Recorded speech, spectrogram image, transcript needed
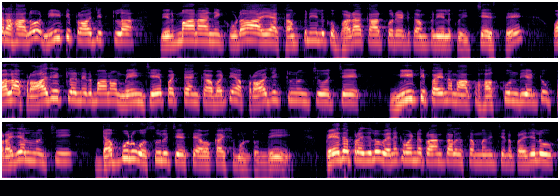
తరహాలో నీటి ప్రాజెక్టుల నిర్మాణాన్ని కూడా ఆయా కంపెనీలకు బడా కార్పొరేట్ కంపెనీలకు ఇచ్చేస్తే వాళ్ళ ప్రాజెక్టుల నిర్మాణం మేము చేపట్టాం కాబట్టి ఆ ప్రాజెక్టుల నుంచి వచ్చే నీటిపైన మాకు హక్కు ఉంది అంటూ ప్రజల నుంచి డబ్బులు వసూలు చేసే అవకాశం ఉంటుంది. పేద ప్రజలు వెనుకబడిన ప్రాంతాలకు సంబంధించిన ప్రజలు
